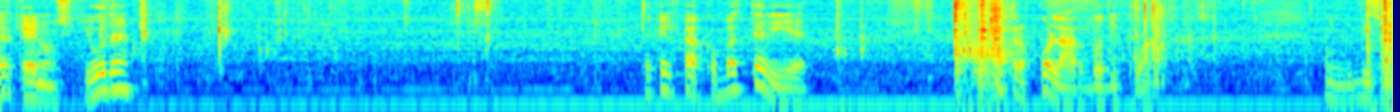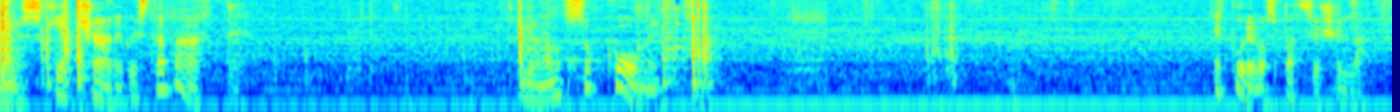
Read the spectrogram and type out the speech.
perché non si chiude? perché il pacco batterie è troppo largo di qua. Quindi bisogna schiacciare questa parte. Io non so come. Eppure lo spazio ce l'ha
